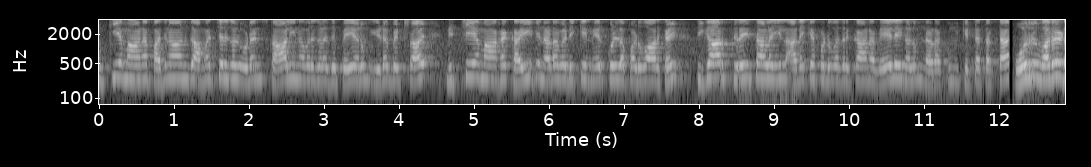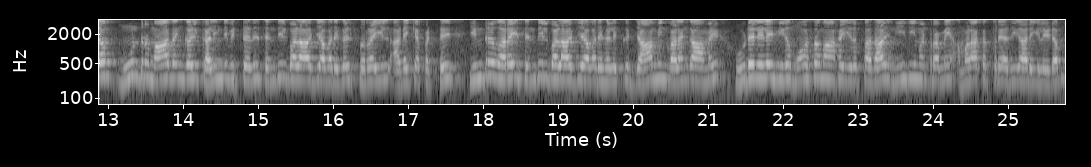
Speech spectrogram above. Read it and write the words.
முக்கியமான பதினான்கு அமைச்சர்களுடன் ஸ்டாலின் அவர்களது பெயரும் இடம்பெற்றால் நிச்சயமாக கைது நடவடிக்கை மேற்கொள்ளப்படுவார்கள். திகார் சிறைசாலையில் அடைக்கப்படுவதற்கான வேலைகளும் நடக்கும். கிட்டத்தட்ட ஒரு வருடம் மூன்று மாதங்கள் கழிந்துவிட்டது. செந்தில் பாலாஜி அவர்கள் சிறையில் அடைக்கப்பட்டு இன்று வரை செந்தில் பாலாஜி அவர்களுக்கு ஜாமீன் வழங்காமல் உடல்நிலை மிக மோசமாக இருப்பதால் நீதிமன்றமே அமலாக்கத்துறை அதிகாரிகளிடம்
